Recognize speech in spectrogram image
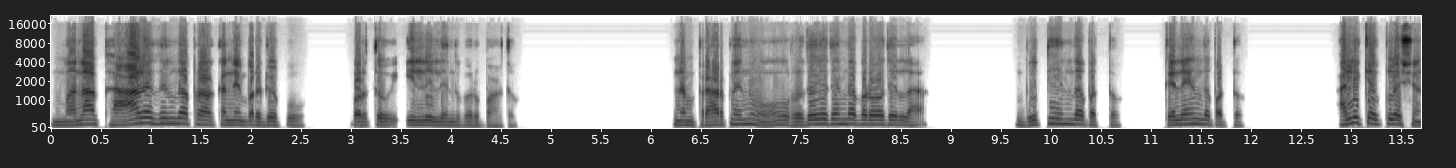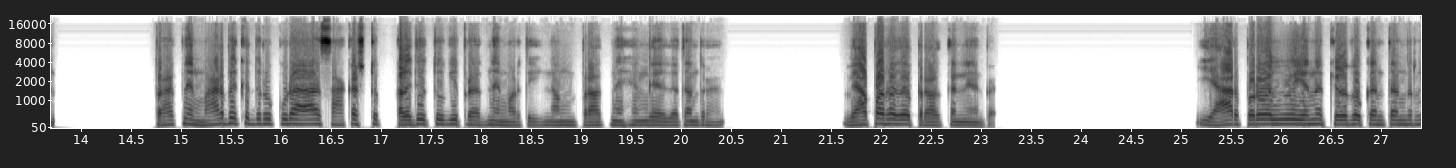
ಮನ ತಾಳದಿಂದ ಪ್ರಾರ್ಥನೆ ಬರಬೇಕು, ಹೊರತು ಇಲ್ಲಿಂದ ಬರಬಾರ್ದು. ನಮ್ಮ ಪ್ರಾರ್ಥನೆನೂ ಹೃದಯದಿಂದ ಬರೋದಿಲ್ಲ, ಬುದ್ಧಿಯಿಂದ ಬತ್ತು, ತಲೆಯಿಂದ ಬತ್ತು. ಅಲ್ಲಿ ಕ್ಯಾಲ್ಕುಲೇಷನ್ ಪ್ರಾರ್ಥನೆ ಮಾಡ್ಬೇಕಿದ್ರು ಕೂಡ ಸಾಕಷ್ಟು ಕಳೆದು ತೂಗಿ ಪ್ರಾರ್ಥನೆ ಮಾಡ್ತೀವಿ. ನಮ್ ಪ್ರಾರ್ಥನೆ ಹೆಂಗ ಆಗತ್ತಂದ್ರ ವ್ಯಾಪಾರದ ಪ್ರಾರ್ಥನೆ ಅಂತ. ಯಾರ ಪರವಾಗಿಯೂ ಏನೋ ಕೇಳ್ಬೇಕಂತಂದ್ರೂ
